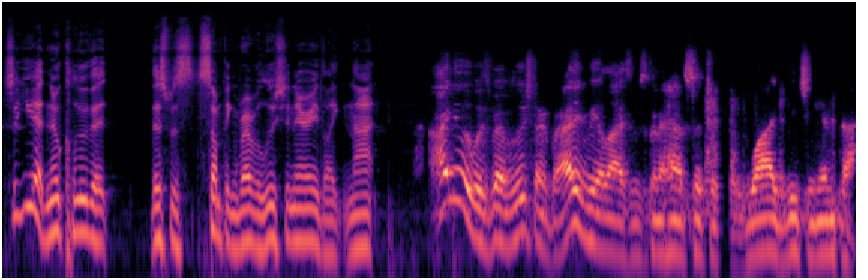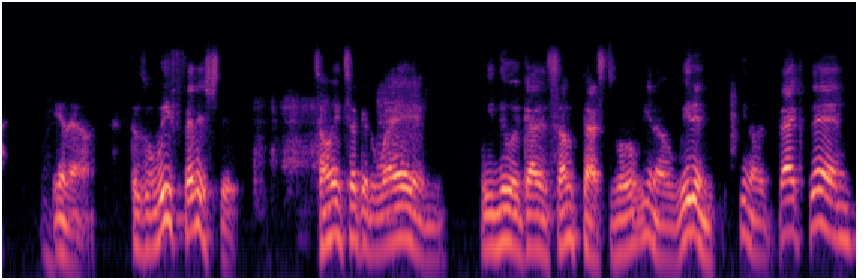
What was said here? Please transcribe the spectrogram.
So you had no clue that this was something revolutionary, like not. I knew it was revolutionary, but I didn't realize it was going to have such a wide reaching impact you know, because when we finished it, Tony took it away and we knew it got in some festival. You know, we didn't, you know, back then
